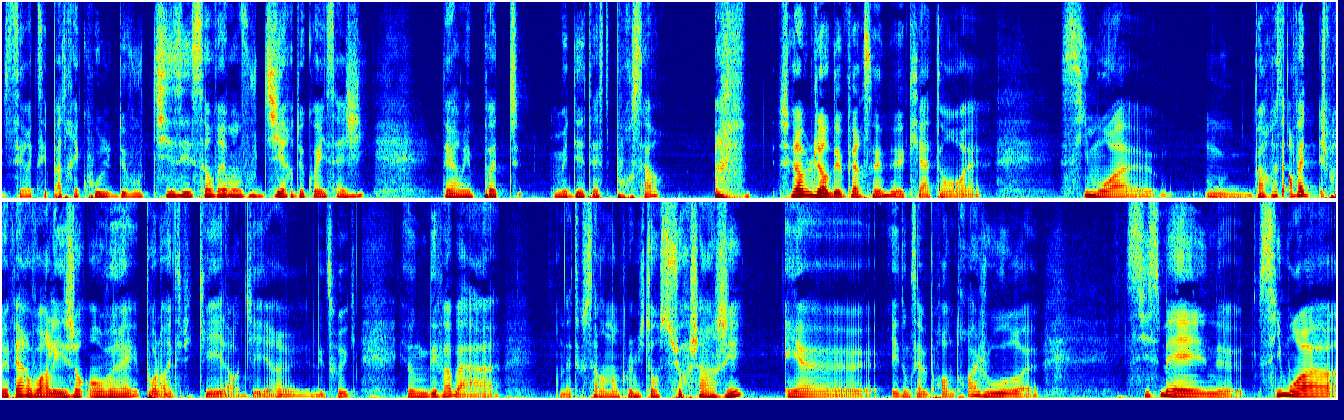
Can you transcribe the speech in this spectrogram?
c'est vrai que c'est pas très cool de vous teaser sans vraiment vous dire de quoi il s'agit. D'ailleurs, mes potes me détestent pour ça. je suis grave le genre de personne euh, qui attend six mois parfois, en fait, je préfère voir les gens en vrai pour leur expliquer, leur dire euh, des trucs. Et donc, des fois, bah, on a tous un emploi du temps surchargé. Et, euh, donc, ça peut prendre trois jours, euh, six semaines, six mois,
